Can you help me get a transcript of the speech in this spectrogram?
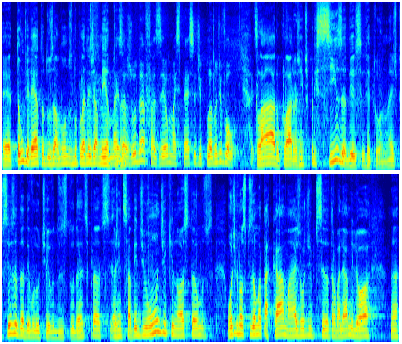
é, tão direta dos alunos no planejamento. Mas né? ajuda a fazer uma espécie de plano de voo. Claro, claro. A gente precisa desse retorno. Né? A gente precisa da devolutiva dos estudantes para a gente saber de onde que nós estamos, onde que nós precisamos atacar mais, onde precisa trabalhar melhor. Né?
